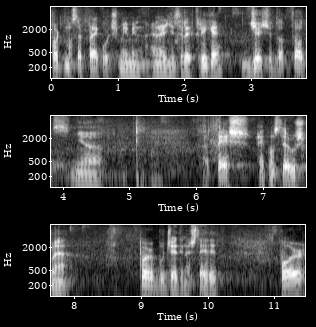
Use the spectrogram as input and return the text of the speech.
për të mos e prekur çmimin e energjisë elektrike, gjë që do të thotë një peshë e konsiderueshme për buxhetin e shtetit, por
